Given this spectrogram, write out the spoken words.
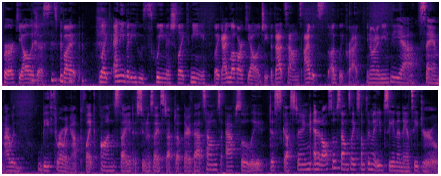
for archaeologists, but like anybody who's squeamish like me, like I love archaeology, but that sounds, I would ugly cry. You know what I mean? Yeah, same. I would be throwing up like on site as soon as I stepped up there. That sounds absolutely disgusting. And it also sounds like something that you'd see in a Nancy Drew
